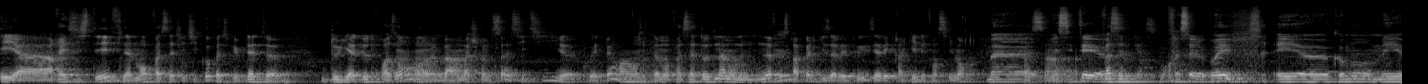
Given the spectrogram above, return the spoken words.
et à résister finalement face à Atletico parce que peut-être il y a 2-3 ans, bah, un match comme ça, City pouvait perdre, hein, notamment face à Tottenham en 2019. On se rappelle qu'ils avaient, ils avaient craqué défensivement bah, face, à, c'était, face à Lucas. Face à, ouais. Et comment Mais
